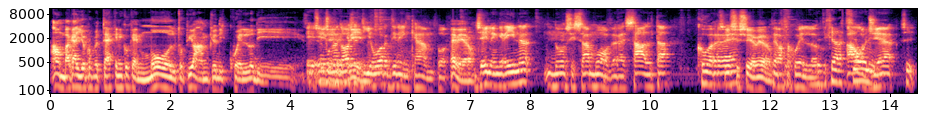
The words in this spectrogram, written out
ha un bagaglio proprio tecnico che è molto più ampio di quello di e, e Jalen una dose Green. di ordine in campo. È vero. Jalen Green non si sa muovere, salta, corre, Sì, sì, sì, è vero. però fa quello. Le dichiarazioni, A oggi eh. sì,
